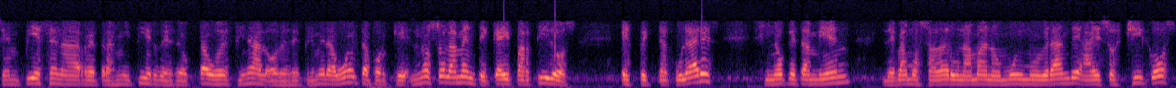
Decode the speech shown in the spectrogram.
se, empiecen a retransmitir desde octavos de final o desde primera vuelta, porque no solamente que hay partidos espectaculares, sino que también le vamos a dar una mano muy muy grande a esos chicos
